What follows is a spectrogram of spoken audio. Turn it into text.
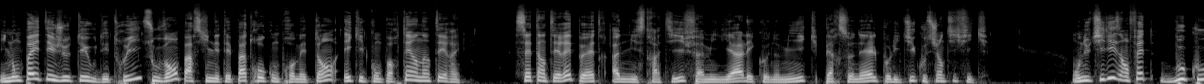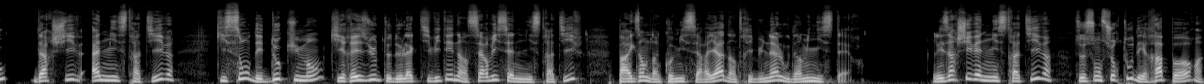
Ils n'ont pas été jetés ou détruits, souvent parce qu'ils n'étaient pas trop compromettants et qu'ils comportaient un intérêt. Cet intérêt peut être administratif, familial, économique, personnel, politique ou scientifique. On utilise en fait beaucoup d'archives administratives qui sont des documents qui résultent de l'activité d'un service administratif, par exemple d'un commissariat, d'un tribunal ou d'un ministère. Les archives administratives, ce sont surtout des rapports,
